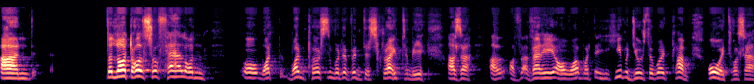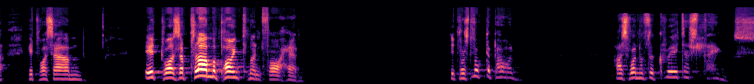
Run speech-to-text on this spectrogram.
and the lot also fell on or what one person would have been described to me as a, a, a very, or what, what, he would use the word plum. Oh, it was a, it was um, it was a plum appointment for him. It was looked upon as one of the greatest things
